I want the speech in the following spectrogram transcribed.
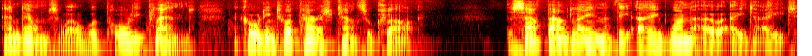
and Elmswell were poorly planned, according to a parish council clerk. The southbound lane of the A1088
